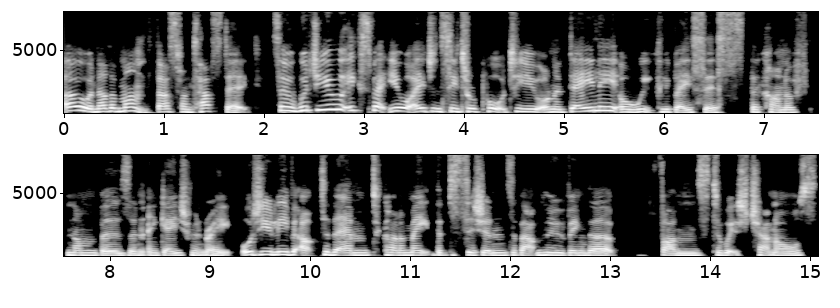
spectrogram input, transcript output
Oh, another month. That's fantastic. So, would you expect your agency to report to you on a daily or weekly basis the kind of numbers and engagement rate? Or do you leave it up to them to kind of make the decisions about moving the funds to which channels?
